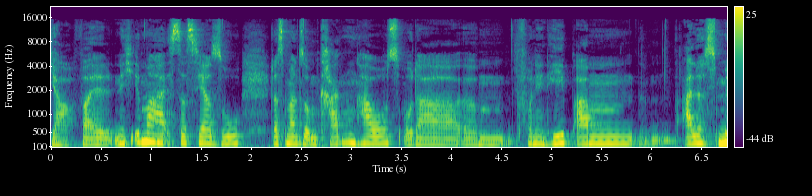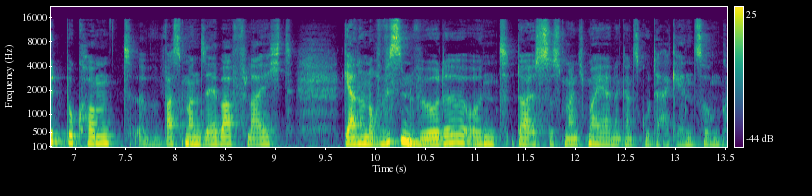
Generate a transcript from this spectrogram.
ja, weil nicht immer ist das ja so, dass man so im Krankenhaus oder ähm, von den Hebammen alles mitbekommt, was man selber vielleicht gerne noch wissen würde. Und da ist es manchmal ja eine ganz gute Ergänzung.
